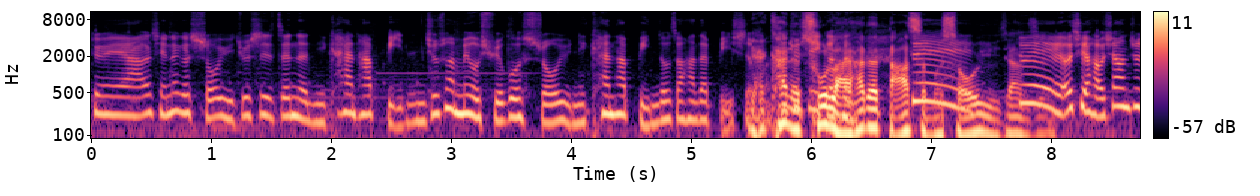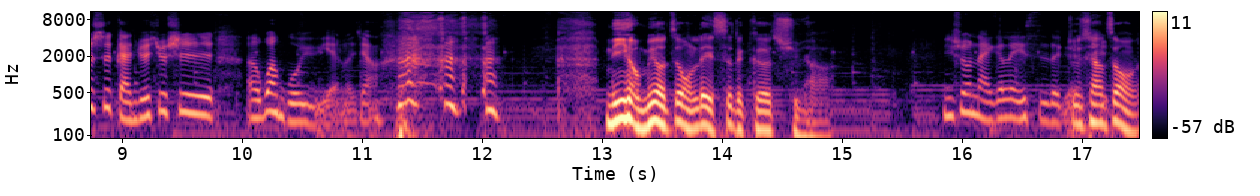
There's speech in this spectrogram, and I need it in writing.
对呀、啊，而且那个手语就是真的，你看他比的，你就算没有学过手语，你看他比，你都知道他在比什么。你还看得出来他在打什么手语这样子。对，而且好像就是感觉就是呃万国语言了这样。你有没有这种类似的歌曲啊？你说哪个类似的歌？就像这种，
